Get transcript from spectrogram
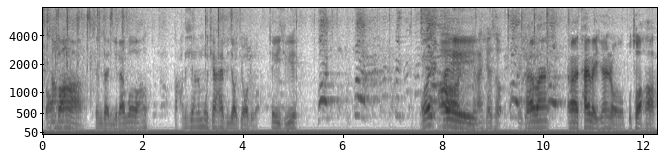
双方啊，真的你来我往，打的现在目前还比较焦灼。这一局哎哎，越南选手，台湾，呃，台北选手不错啊。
